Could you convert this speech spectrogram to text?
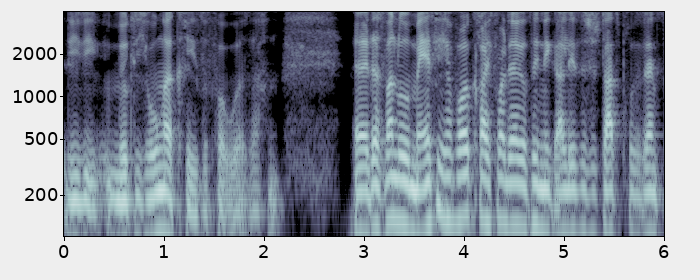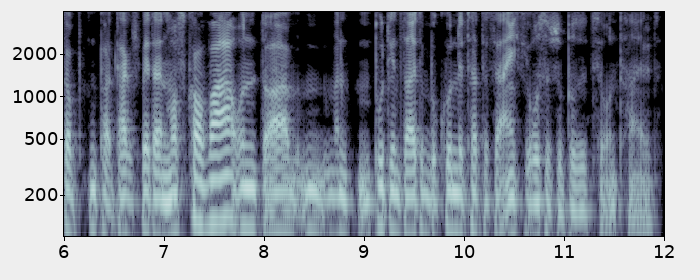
die die mögliche Hungerkrise verursachen. Äh, das war nur mäßig erfolgreich, weil der senegalesische Staatspräsident, glaube ein paar Tage später in Moskau war und da an Putins Seite bekundet hat, dass er eigentlich die russische Position teilt.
